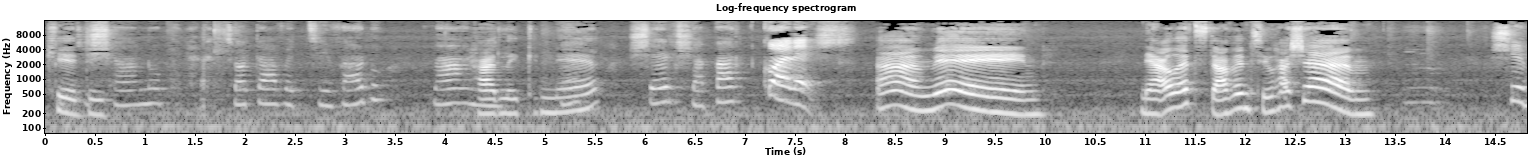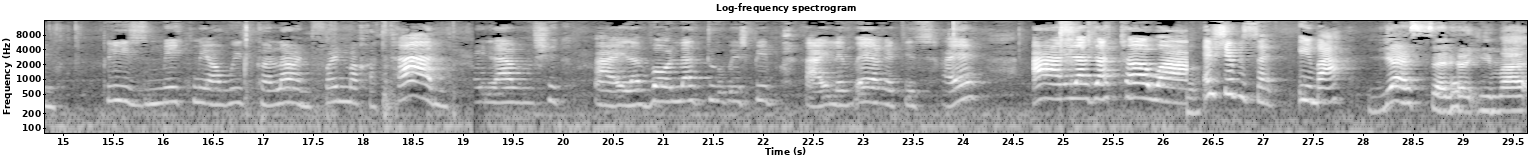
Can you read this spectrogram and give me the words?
Kiddi sotavetivado na Hadlikne Shel Shabbat Kodesh. Amen. Now let's dive into Hashem. Shem, please make me a weak and find my hatan. I love Shem. I love all the Jewish people. I love Eretz Israel. I love the Torah. And Shem said, Ima. Yes, said her Ima.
